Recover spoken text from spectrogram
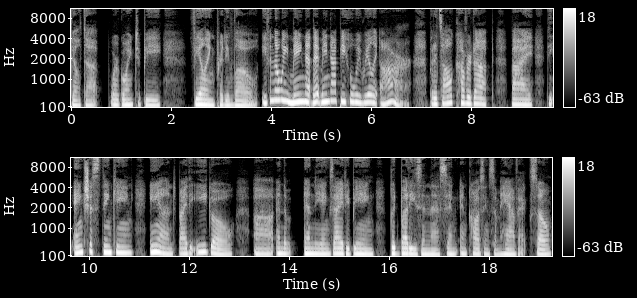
built up. We're going to be feeling pretty low, even though we may not, that may not be who we really are, but it's all covered up by the anxious thinking and by the ego, uh, and the, and the anxiety being good buddies in this and, and causing some havoc. So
